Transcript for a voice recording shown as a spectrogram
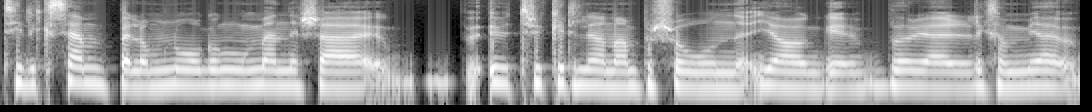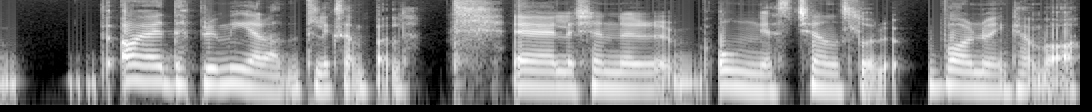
till exempel om någon människa uttrycker till en annan person, jag börjar liksom, jag ja, jag är deprimerad till exempel. Eh, eller känner ångestkänslor, vad det nu än kan vara.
